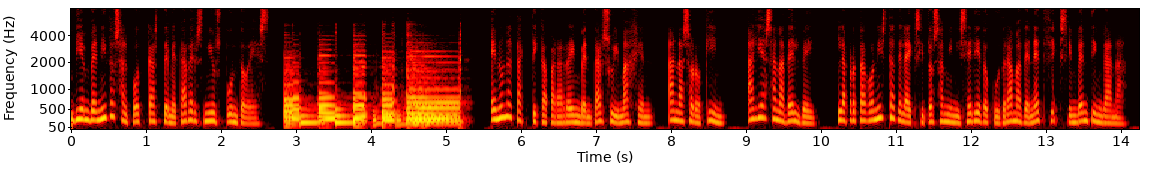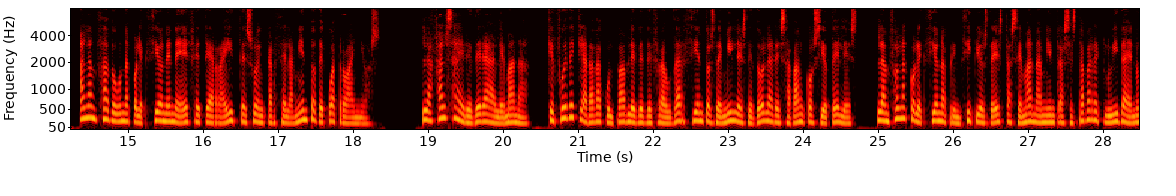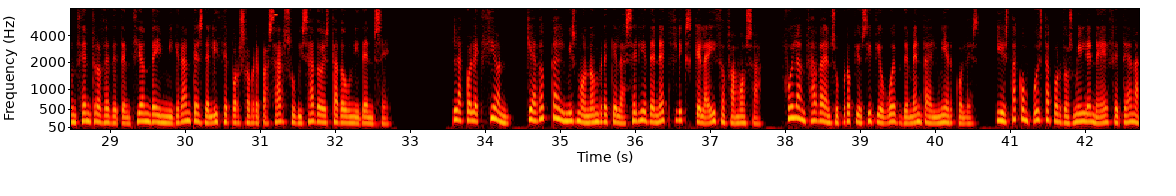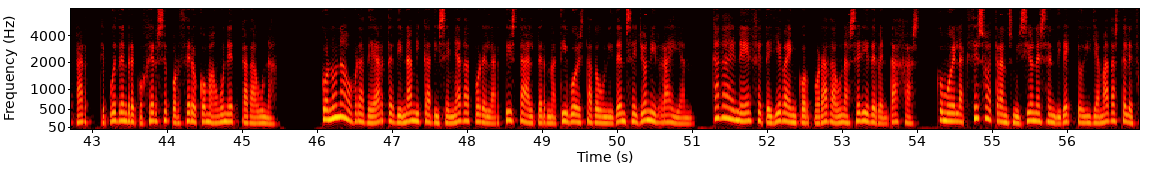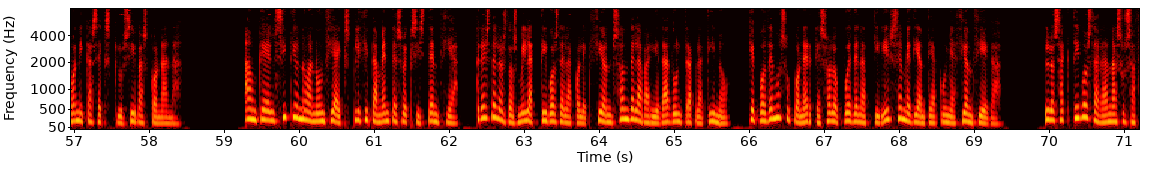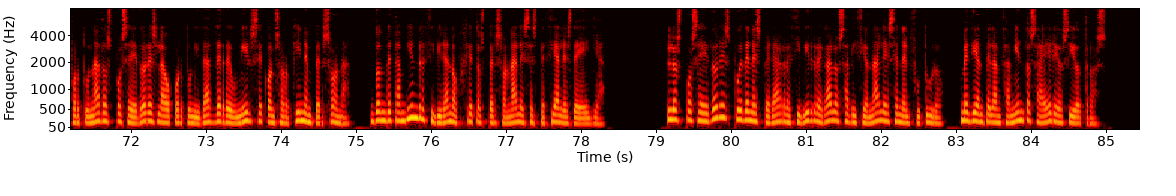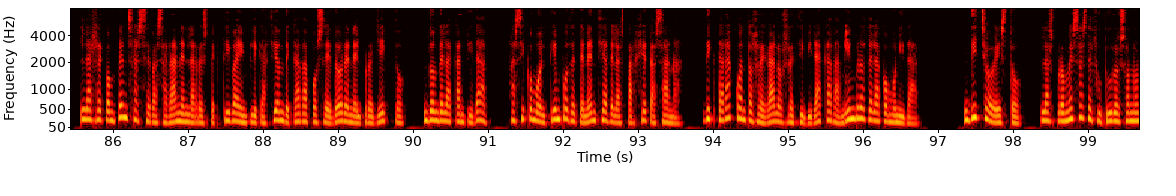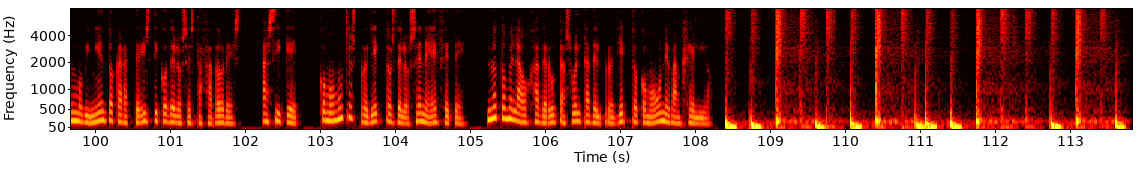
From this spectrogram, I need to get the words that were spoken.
Bienvenidos al podcast de MetaverseNews.es. En una táctica para reinventar su imagen, Ana Sorokin, alias Ana Delvey, la protagonista de la exitosa miniserie docudrama de Netflix Inventing Ghana, ha lanzado una colección NFT a raíz de su encarcelamiento de cuatro años. La falsa heredera alemana, que fue declarada culpable de defraudar cientos de miles de dólares a bancos y hoteles, lanzó la colección a principios de esta semana mientras estaba recluida en un centro de detención de inmigrantes del ICE por sobrepasar su visado estadounidense. La colección, que adopta el mismo nombre que la serie de Netflix que la hizo famosa, fue lanzada en su propio sitio web de Menta el miércoles, y está compuesta por 2.000 NFT Anacard que pueden recogerse por 0,1 ETH cada una. Con una obra de arte dinámica diseñada por el artista alternativo estadounidense Johnny Ryan, cada NFT lleva incorporada una serie de ventajas, como el acceso a transmisiones en directo y llamadas telefónicas exclusivas con Ana. Aunque el sitio no anuncia explícitamente su existencia, tres de los 2.000 activos de la colección son de la variedad ultraplatino, que podemos suponer que solo pueden adquirirse mediante acuñación ciega. Los activos darán a sus afortunados poseedores la oportunidad de reunirse con Sorokin en persona, donde también recibirán objetos personales especiales de ella. Los poseedores pueden esperar recibir regalos adicionales en el futuro, mediante lanzamientos aéreos y otros. Las recompensas se basarán en la respectiva implicación de cada poseedor en el proyecto, donde la cantidad, así como el tiempo de tenencia de las tarjetas ANA, dictará cuántos regalos recibirá cada miembro de la comunidad. Dicho esto, las promesas de futuro son un movimiento característico de los estafadores, así que, como muchos proyectos de los NFT, no tome la hoja de ruta suelta del proyecto como un evangelio.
